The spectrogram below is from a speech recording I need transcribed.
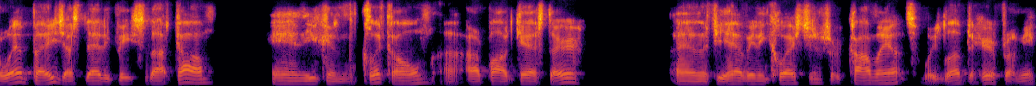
webpage. That's daddypete's.com. And you can click on our podcast there and if you have any questions or comments, we'd love to hear from you.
